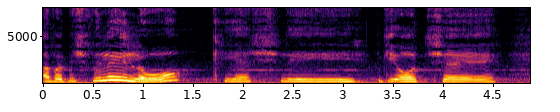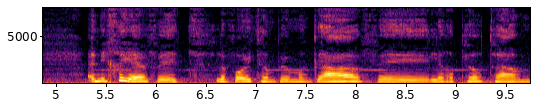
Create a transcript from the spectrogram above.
אבל בשבילי לא, כי יש לי פגיעות שאני חייבת לבוא איתן במגע ולרפא אותן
